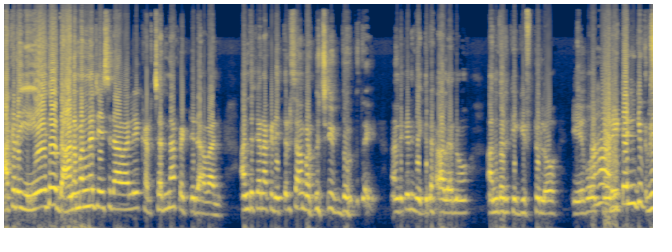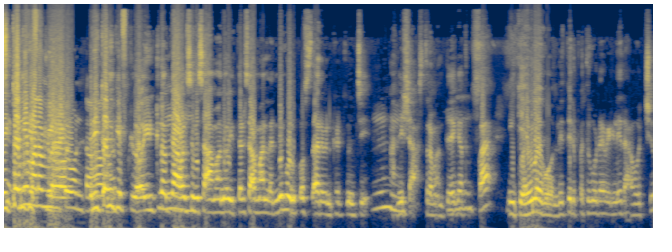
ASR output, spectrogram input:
అక్కడ ఏదో దానమన్నా చేసి రావాలి ఖర్చన్నా పెట్టి రావాలి. అందుకని అక్కడ ఇతర సామాన్లు చీప్ దొరుకుతాయి. అందుకని విగ్రహాలను అందరికి గిఫ్ట్లో ఏవో. రిటర్న్ గిఫ్ట్లో ఇంట్లో కావాల్సిన సామాను ఇతర సామాన్లు అన్ని కొనుక్కొస్తారు వెనకటి నుంచి. మ్మ్. అది శాస్త్రం అంతే తప్ప ఇంకేం లేవు ఓన్లీ తిరుపతి కూడా వెళ్ళి రావచ్చు.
